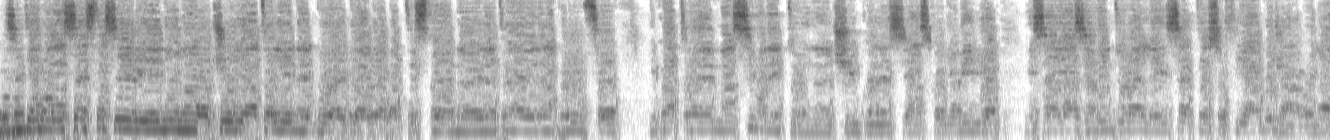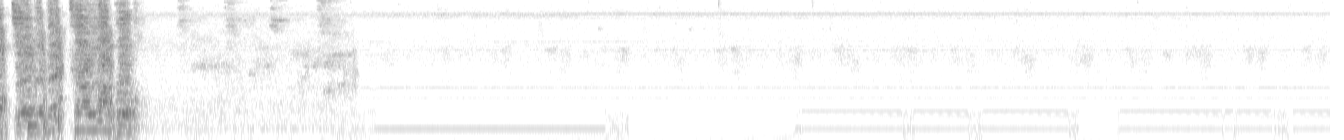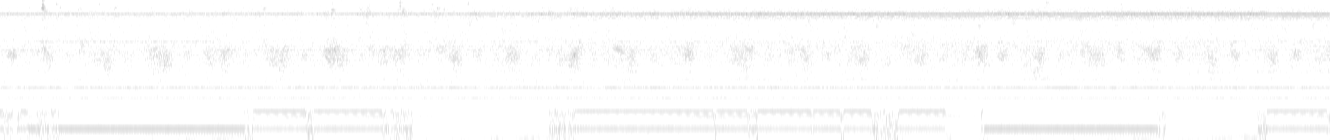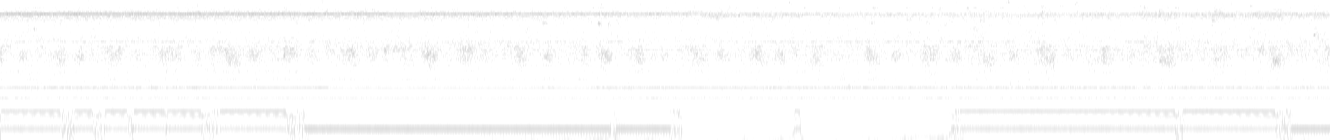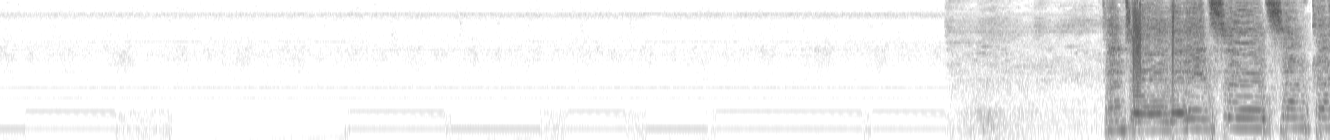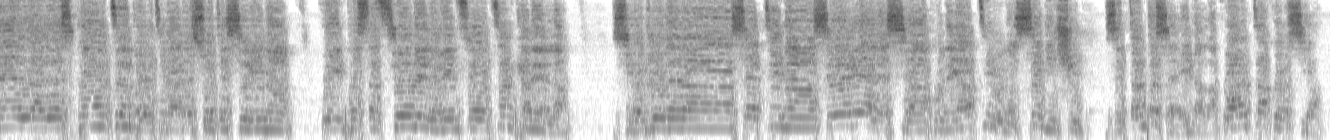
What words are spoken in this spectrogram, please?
Presentiamo la sesta serie in uno Giulia Tolin, in due Gloria Battistone, in tre Elena Peruzzo, in quattro Emma Simonetto, in cinque Alessia Scognamiglio, in sei Asia Venturelli, in sette Sofia Gugiaro, in otto Rebecca Lago. Tanto Lorenzo Zancanella dello Sport per tirare il suo tesserino qui in postazione, Lorenzo Zancanella. Si conclude la settima serie, Alessia Cunegatti 1.16.76 dalla quarta corsia.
